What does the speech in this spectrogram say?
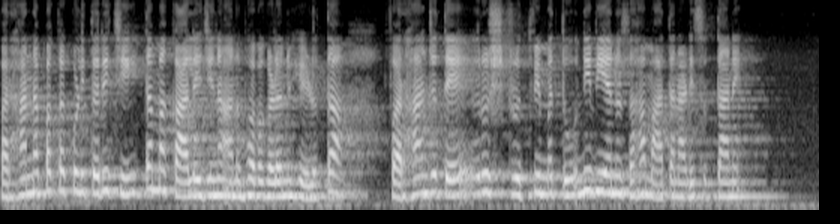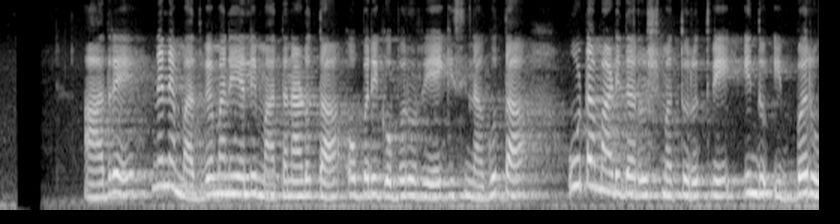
ಫರ್ಹಾನ್ನ ಪಕ್ಕ ಕುಳಿತ ರಿಚಿ ತಮ್ಮ ಕಾಲೇಜಿನ ಅನುಭವಗಳನ್ನು ಹೇಳುತ್ತಾ ಫರ್ಹಾನ್ ಜೊತೆ ಋಷ್ ಋತ್ವಿ ಮತ್ತು ನಿವಿಯನ್ನು ಸಹ ಮಾತನಾಡಿಸುತ್ತಾನೆ. ಆದರೆ ನೆನ್ನೆ ಮದುವೆ ಮನೆಯಲ್ಲಿ ಮಾತನಾಡುತ್ತಾ ಒಬ್ಬರಿಗೊಬ್ಬರು ರೇಗಿಸಿ ನಗುತ್ತಾ ಊಟ ಮಾಡಿದ ಋಷ್ ಮತ್ತು ಋತ್ವಿ ಇಂದು ಇಬ್ಬರೂ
